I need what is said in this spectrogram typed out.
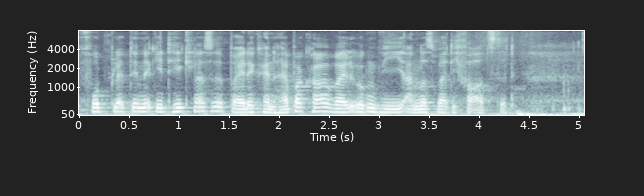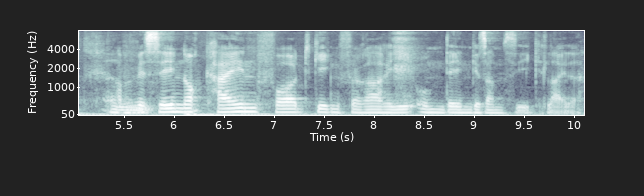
Ford bleibt in der GT-Klasse, beide kein Hypercar, weil irgendwie andersweitig verarztet. Aber wir sehen noch kein Ford gegen Ferrari um den Gesamtsieg, leider.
